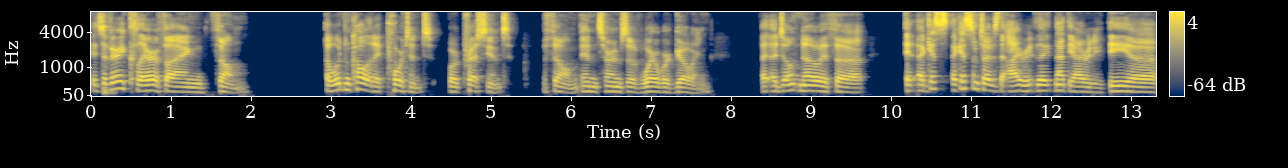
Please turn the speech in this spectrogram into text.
It's a very clarifying film. I wouldn't call it a portent or prescient film in terms of where we're going. I, I don't know if uh, it, I guess I guess sometimes the irony, not the irony, the uh,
